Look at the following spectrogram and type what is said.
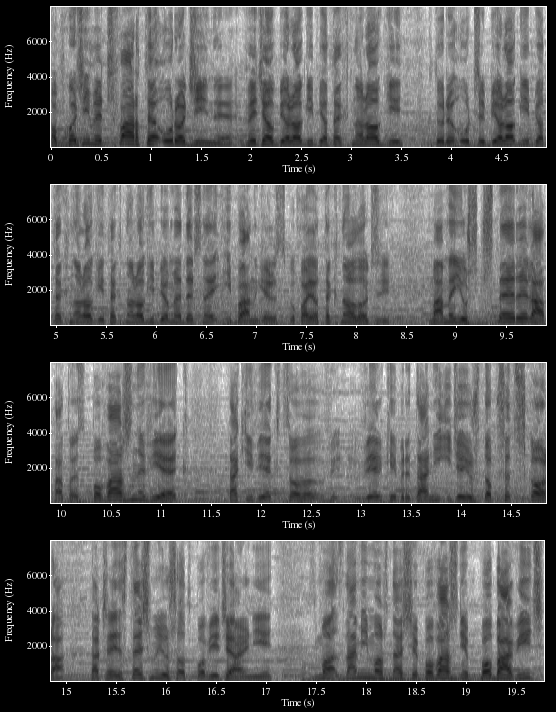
Obchodzimy czwarte urodziny. Wydział Biologii i Biotechnologii, który uczy biologii, biotechnologii, technologii biomedycznej i po angielsku biotechnology. Mamy już 4 lata, to jest poważny wiek, taki wiek, co w Wielkiej Brytanii idzie już do przedszkola. Także jesteśmy już odpowiedzialni. Z, z nami można się poważnie pobawić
